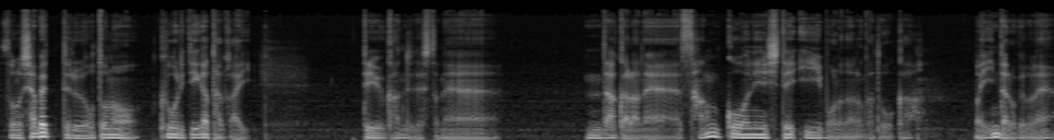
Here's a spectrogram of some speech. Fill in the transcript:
その喋ってる音のクオリティが高いっていう感じでしたね。だからね参考にしていいものなのかどうか。まあいいんだろうけどね。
